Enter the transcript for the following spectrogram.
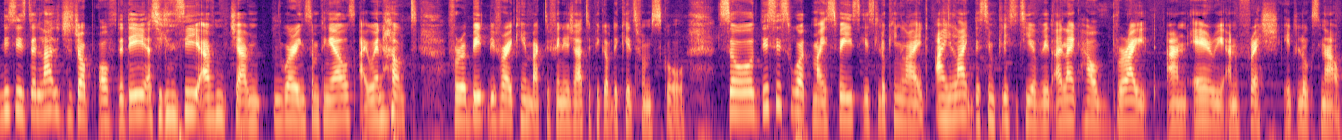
This is the last job of the day. As you can see, I'm, wearing something else. I went out for a bit before i came back to finish i had to pick up the kids from school. So this is what my space is looking like. I like the simplicity of it. I like how bright and airy and fresh it looks now.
